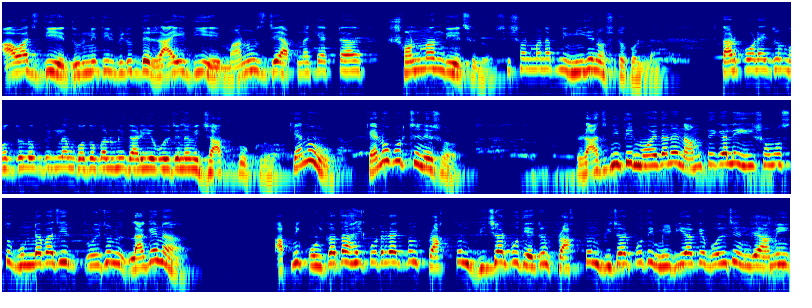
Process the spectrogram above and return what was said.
আওয়াজ দিয়ে, দুর্নীতির বিরুদ্ধে রায় দিয়ে মানুষ যে আপনাকে একটা সম্মান দিয়েছিল, সেই সম্মান আপনি নিজে নষ্ট করলেন। তারপর একজন ভদ্রলোক দেখলাম গতকাল উনি দাঁড়িয়ে বলছেন, আমি জাত গোখরো। কেন? কেন করছেন এসব? রাজনীতির ময়দানে নামতে গেলে এই সমস্ত গুন্ডাবাজির প্রয়োজন লাগে না। আপনি কলকাতা হাইকোর্টের একজন প্রাক্তন বিচারপতি, একজন প্রাক্তন বিচারপতি মিডিয়াকে বলছেন যে আমি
